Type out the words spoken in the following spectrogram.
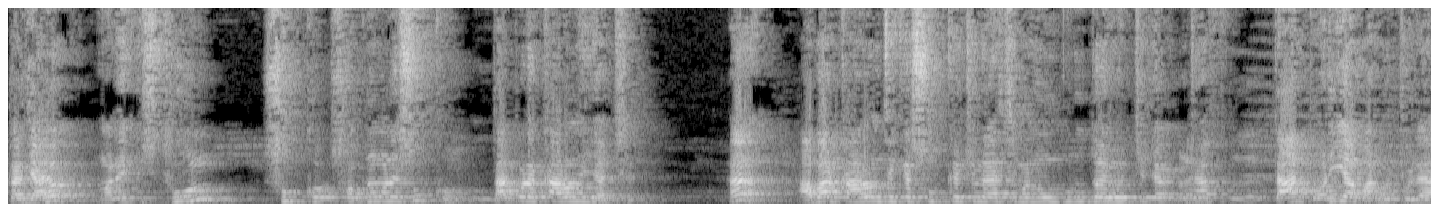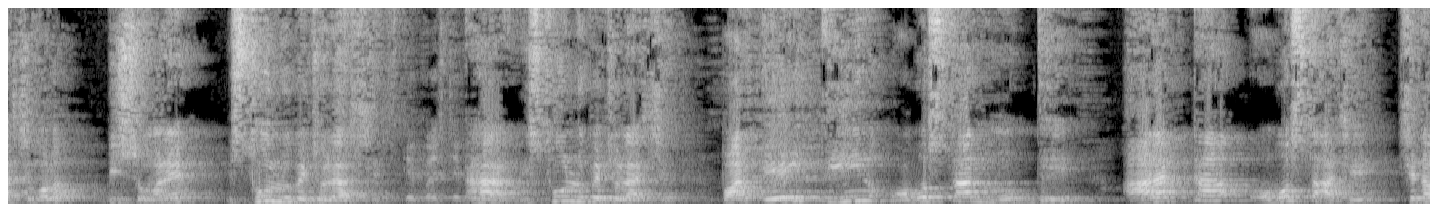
তা যাই হোক মানে স্থূল সূক্ষ্ম স্বপ্ন মানে সূক্ষ্ম। তারপরে কারণে যাচ্ছে। হ্যাঁ? আবার কারণ থেকে সুখকে চলে আসছে মানে অঙ্কুরোদয় হচ্ছে তারপরেই আবার চলে আসছে বলো? বিশ্ব মানে স্থূল রূপে চলে আসছে। হ্যাঁ স্থূল রূপে চলে আসছে। পর এই তিন অবস্থার মধ্যে আর একটা অবস্থা আছে সেটা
